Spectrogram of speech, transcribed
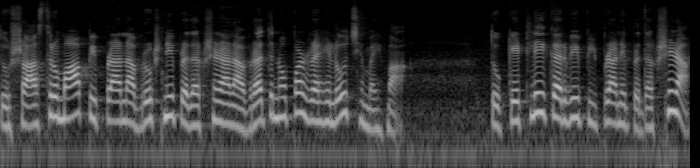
તો શાસ્ત્રોમાં પીપળાના વૃક્ષની પ્રદક્ષિણાના વ્રતનો પણ રહેલો છે મહિમા. તો કેટલી કરવી પીપળાની પ્રદક્ષિણા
